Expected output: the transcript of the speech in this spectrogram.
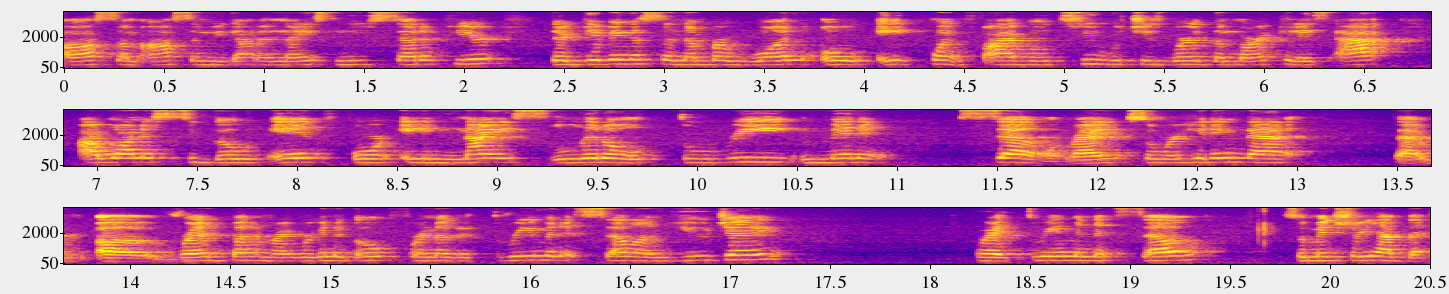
Awesome, awesome. We got a nice new setup here. They're giving us a number 108.502, which is where the market is at. I want us to go in for a nice little three minute sell, right? So we're hitting that that uh, red button, right? We're gonna go for another three minute sell on UJ, right? Three minute sell. So make sure you have the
